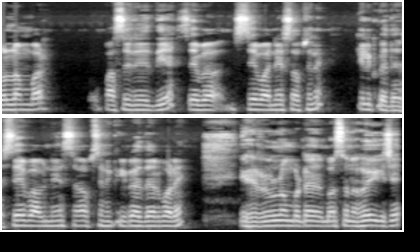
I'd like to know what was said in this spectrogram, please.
roll number percentage দিয়ে সেভ সেভ আর নেক্সট অপশানে ক্লিক করে দেবে সেভ আর নেক্সট অপশানে ক্লিক করে দেওয়ার পরে এখানে রোল নম্বরটা বসানো হয়ে গেছে,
